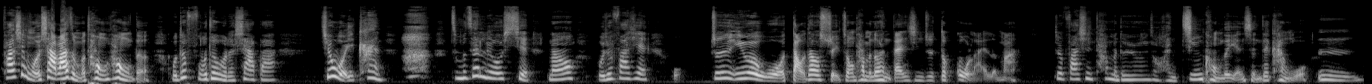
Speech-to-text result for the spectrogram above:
发现我的下巴怎么痛痛的，我就扶着我的下巴，结果我一看啊，怎么在流血？然后我就发现，我就是因为我倒到水中，他们都很担心，就都过来了嘛，就发现他们都用一种很惊恐的眼神在看我。嗯，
